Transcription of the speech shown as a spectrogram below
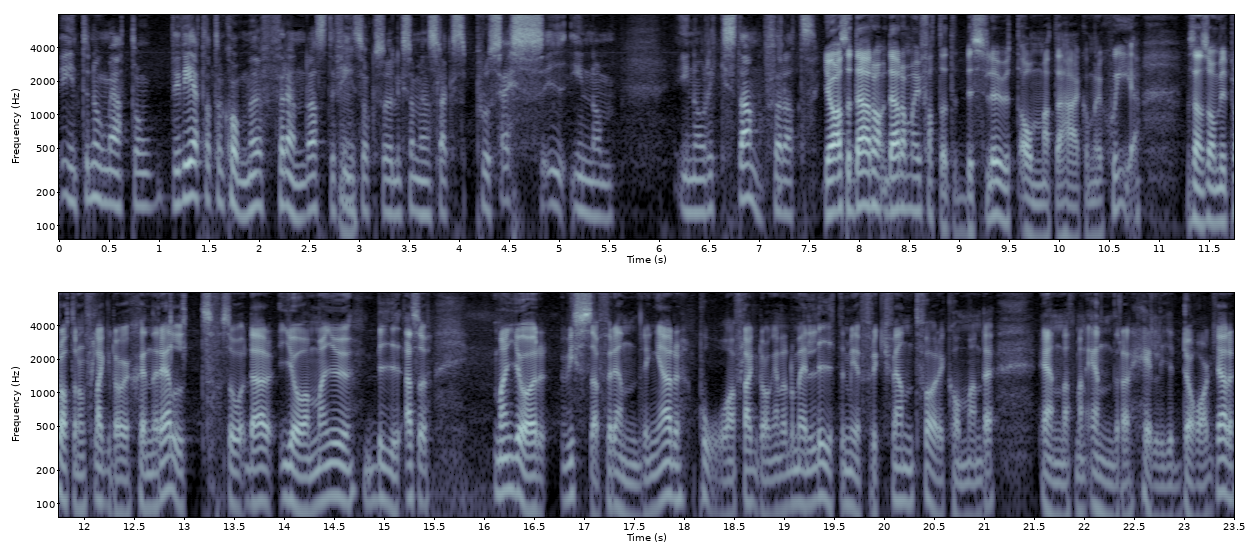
inte nog med att de, vi vet att de kommer förändras, det mm. finns också liksom en slags process i, inom, inom riksdagen för att... Ja, alltså där, har, där har man ju fattat ett beslut om att det här kommer att ske. Sen så om vi pratar om flaggdagar generellt, så där gör man ju, bi, alltså man gör vissa förändringar på flaggdagarna. De är lite mer frekvent förekommande än att man ändrar helgdagar.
